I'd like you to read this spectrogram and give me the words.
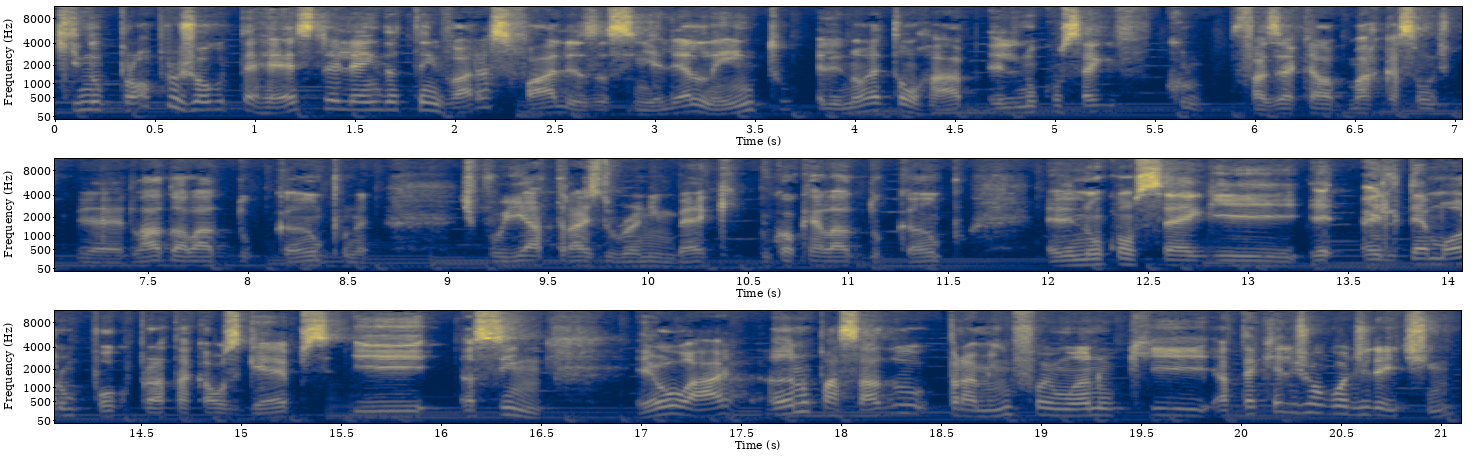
que no próprio jogo terrestre ele ainda tem várias falhas, assim, ele é lento, ele não é tão rápido, ele não consegue fazer aquela marcação de é, lado a lado do campo, né? Tipo, ir atrás do running back em qualquer lado do campo. Ele não consegue, ele demora um pouco para atacar os gaps e assim, eu, ano passado, para mim, foi um ano que. Até que ele jogou direitinho,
